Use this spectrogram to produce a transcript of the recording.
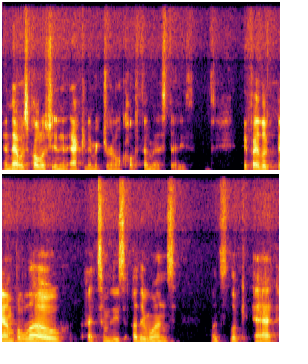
And that was published in an academic journal called Feminist Studies. If I look down below at some of these other ones, let's look at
